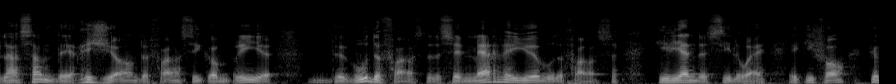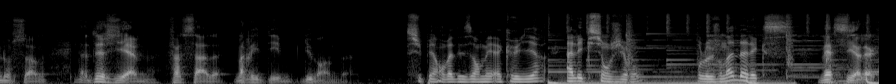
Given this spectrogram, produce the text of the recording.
l'ensemble des régions de France, y compris euh, de bouts de France, de ces merveilleux bouts de France qui viennent de si loin et qui font que nous sommes la deuxième façade maritime du monde. Super, on va désormais accueillir Alexion Giron pour le journal d'Alex. Merci Alex.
